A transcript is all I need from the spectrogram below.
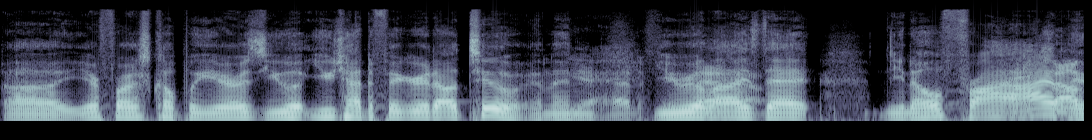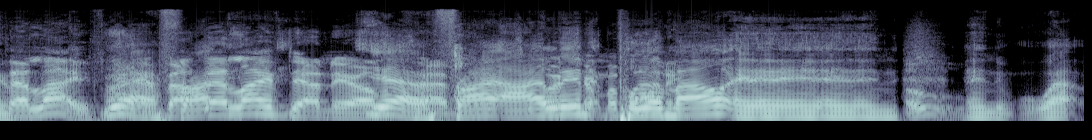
Uh, your first couple years, you you had to figure it out too, and then Yeah, I had to you realize that that, you know Frye Island, about that life. Yeah, Frye- that life down there yeah, the. Frye Island, pull them out, and and and, and wow,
